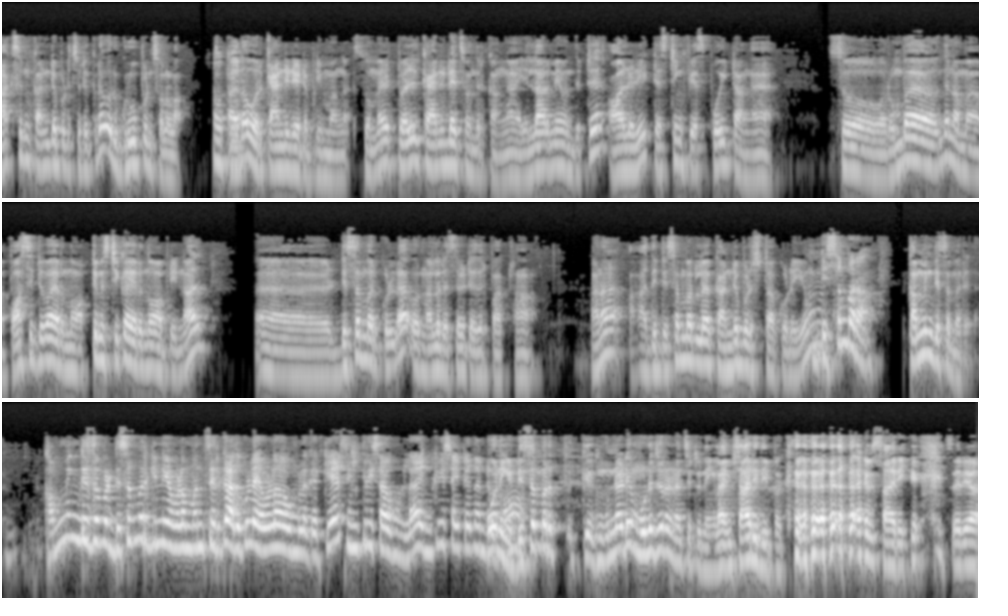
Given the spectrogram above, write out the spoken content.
வேக்சின் கண்டுபிடிச்சிருக்கிற ஒரு குரூப்னு சொல்லலாம். அதான் ஒரு கேண்டிடேட் அப்படிம்பாங்க. ஸோ மாதிரி டுவெல் கேண்டிடேட்ஸ் வந்திருக்காங்க. எல்லாருமே வந்துட்டு ஆல்ரெடி டெஸ்டிங் ஃபேஸ் போயிட்டாங்க. ஸோ ரொம்ப வந்து நம்ம பாசிட்டிவா இருந்தோம் ஆப்டிமிஸ்டிக்கா இருந்தோம் அப்படின்னா டிசம்பருக்குள்ள ஒரு நல்ல ரிசல்ட் எதிர்பார்க்கலாம். ஆனா அது டிசம்பர்ல கண்டுபிடிச்சிட்டா கூடயும் டிசம்பரா? Coming December. கம்மிங் டிசம்பர் டிசம்பருக்கு இன்னும் எவ்வளவு மந்த்ஸ் இருக்கு? அதுக்குள்ள எவ்வளவு உங்களுக்கு கேஸ் இன்க்ரீஸ் ஆகும்ல? இன்க்ரீஸ் ஆயிட்டே தான் நீங்க. டிசம்பருக்கு முன்னாடியே முடிஞ்சிடும் நினைச்சிட்டு இருந்தீங்களா? I'm sorry Deepak I'm sorry சரியா?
